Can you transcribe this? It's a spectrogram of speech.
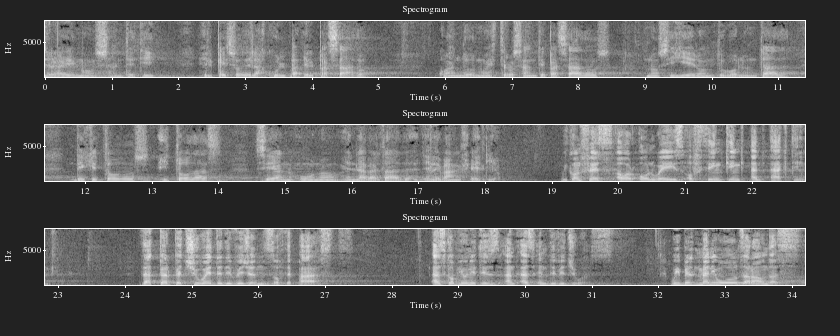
Traemos ante ti el peso de las culpas del pasado, cuando nuestros antepasados no siguieron tu voluntad de que todos y todas sean uno en la verdad del Evangelio. We confess our own ways of thinking and acting that perpetuate the divisions of the past as communities and as individuals. We build many walls around us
